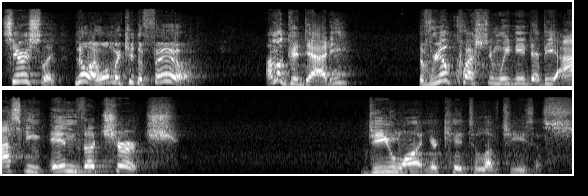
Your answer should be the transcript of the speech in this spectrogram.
Seriously. No, I want my kid to fail. I'm a good daddy. The real question we need to be asking in the church do you want your kid to love Jesus?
